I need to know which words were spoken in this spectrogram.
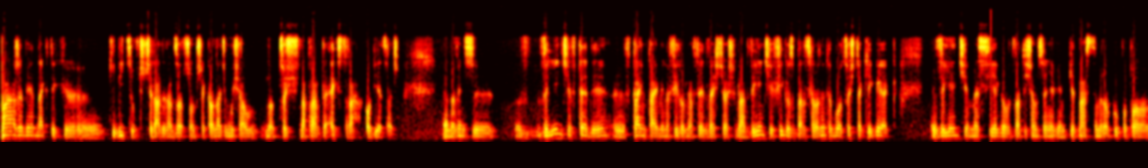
A żeby jednak tych e, kibiców czy, czy Radę Nadzorczą przekonać, musiał no, coś naprawdę ekstra obiecać. No więc e, wyjęcie wtedy, e, w prime time, no Figo miał wtedy 28 lat, wyjęcie Figo z Barcelony to było coś takiego jak wyjęcie Messiego w 2015 roku po, po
